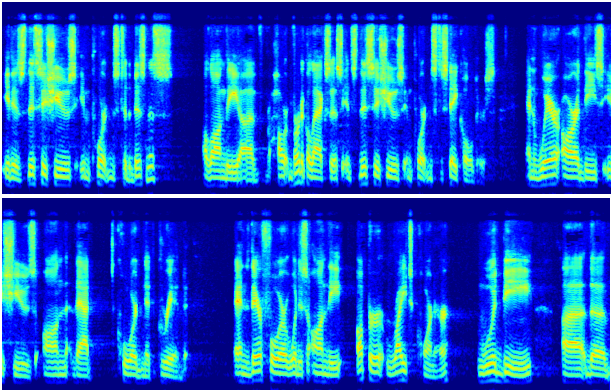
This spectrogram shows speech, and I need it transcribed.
it is this issue's importance to the business, along the uh, vertical axis, it's this issue's importance to stakeholders. And where are these issues on that coordinate grid? And therefore, what is on the upper right corner would be uh, the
